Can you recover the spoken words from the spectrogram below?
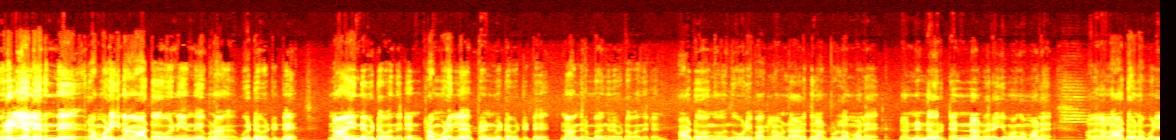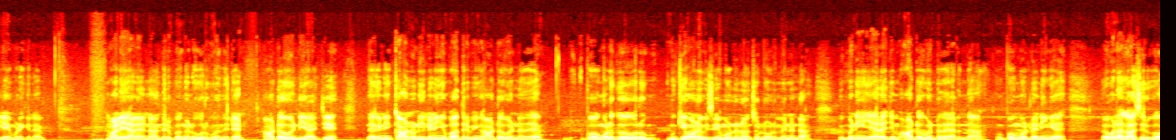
நுரலியாலேருந்து ரம்போடைக்கு நாங்கள் ஆட்டோவை வேணி இப்போ நாங்கள் வீட்டை விட்டுட்டு நான் எந்த வீட்டை வந்துட்டேன் ரம்போடையில் ஃப்ரெண்ட் வீட்டை விட்டுட்டு நான் திரும்ப எங்கள் வீட்டை வந்துட்டேன். ஆட்டோ அங்கே வந்து ஓடி பார்க்கலாம்டா அடுத்த நாள் ஃபுல்லாக மழை. நான் நின்ற ஒரு டென் நாள் வரைக்கும் அங்கே மழை. அதனால் ஆட்டோவை நான் வெளியிலே முடிக்கலை. மழையால் நான் திரும்ப எங்கள் ஊருக்கு வந்துட்டேன். ஆட்டோ வேண்டியாச்சு. இந்த நீங்கள் காணொலியில் நீங்கள் பார்த்துருப்பீங்க ஆட்டோ வேண்டதை. இப்போ உங்களுக்கு ஒரு முக்கியமான விஷயம் ஒன்று நான் சொல்லணும். என்னென்னா இப்போ நீங்கள் யாராச்சும் ஆட்டோ பண்ணுறதா இருந்தால் இப்போ உங்கள்கிட்ட நீங்கள் எவ்வளோ காசு இருக்கோ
